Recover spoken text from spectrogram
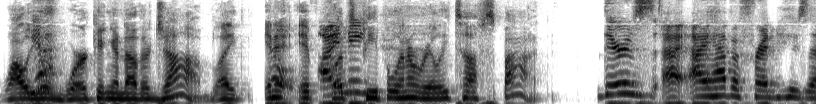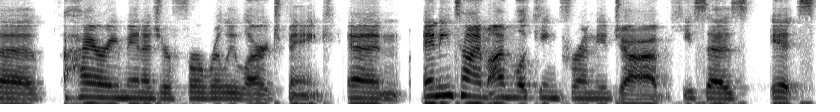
while Yeah. you're working another job. Like and it, it puts people in a really tough spot. There's I, I have a friend who's a hiring manager for a really large bank. And anytime i'm looking for a new job he says it's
